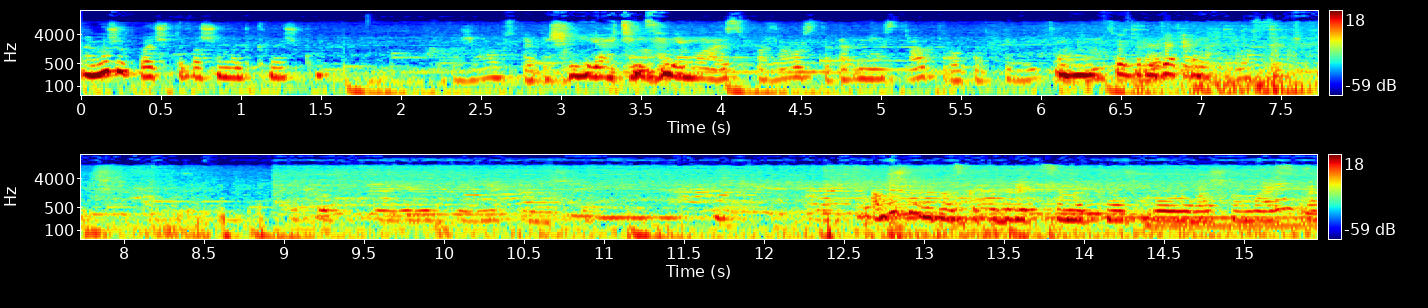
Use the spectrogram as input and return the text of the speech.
А можу побачити вашу медкнижку? Пожалуйста, это же не я этим занимаюсь. Пожалуйста, к администратору подходите. Мгм, Ну, супер, задайте дякую. вопросы. А можна, будь ласка, подивитися медкнижку вашого майстра?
